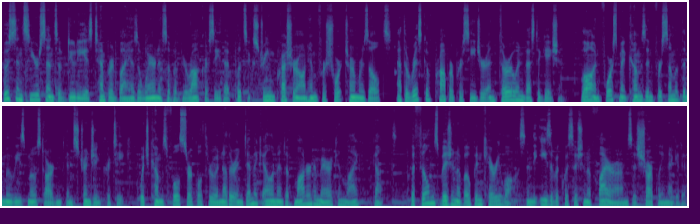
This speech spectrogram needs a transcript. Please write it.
whose sincere sense of duty is tempered by his awareness of a bureaucracy that puts extreme pressure on him for short term results at the risk of proper procedure and thorough investigation. Law enforcement comes in for some of the movie's most ardent and stringent critique, which comes full circle through another endemic element of modern American life guns. The film's vision of open carry laws and the ease of acquisition of firearms is sharply negative.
